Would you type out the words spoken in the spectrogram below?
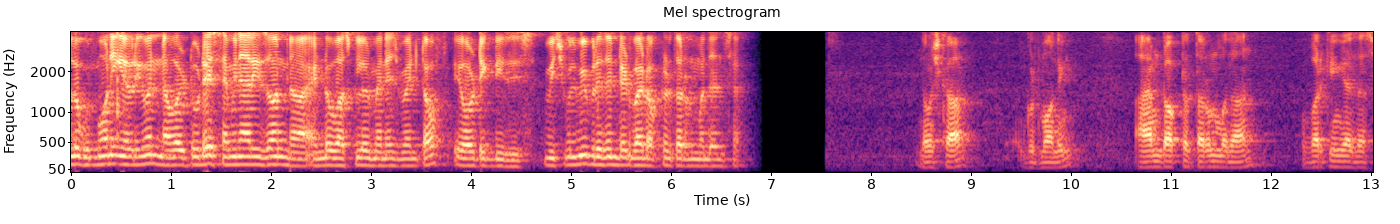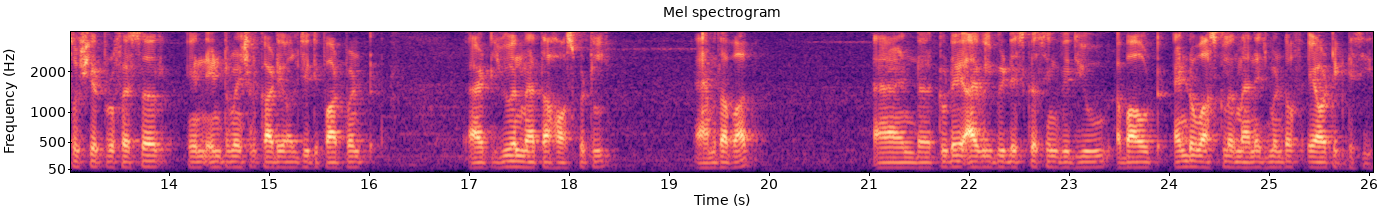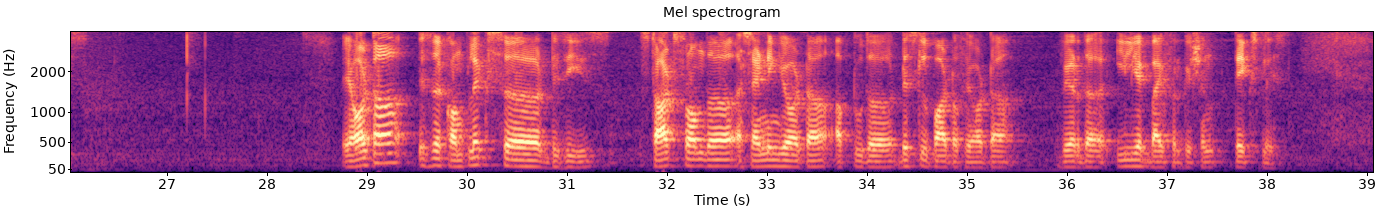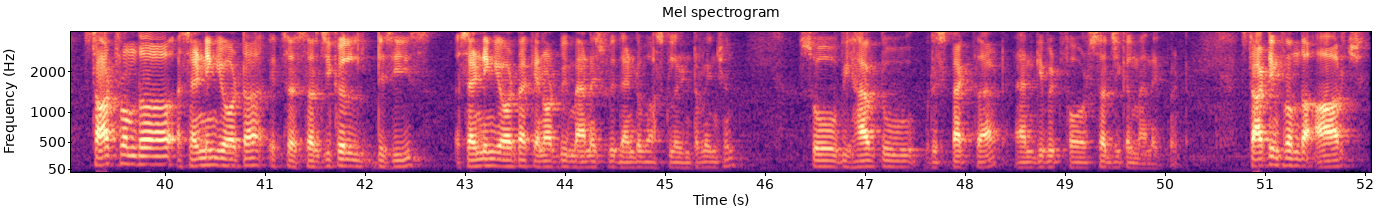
Hello, good morning everyone. Our today's seminar is on uh, endovascular management of aortic disease, which will be presented by Dr. Tarun Madan sir. Namaskar, good morning. I am Dr. Tarun Madan, working as Associate Professor in Interventional Cardiology Department at UN Mehta Hospital, Ahmedabad. And uh, today I will be discussing with you about endovascular management of aortic disease. Aorta is a complex uh, disease, starts from the ascending aorta up to the distal part of aorta where the iliac bifurcation takes place. Start from the ascending aorta, it's a surgical disease. Ascending aorta cannot be managed with endovascular intervention. So we have to respect that and give it for surgical management. Starting from the arch,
